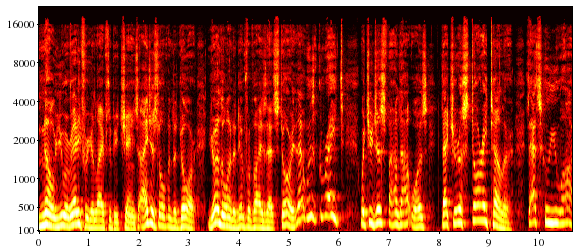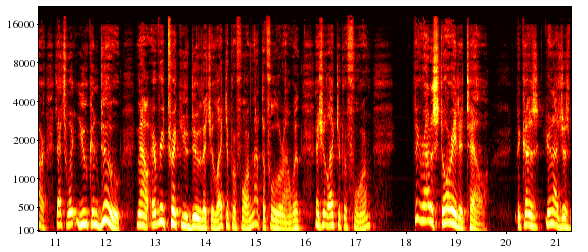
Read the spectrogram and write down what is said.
No, you were ready for your life to be changed. I just opened the door. You're the one that improvised that story. That was great. What you just found out was that you're a storyteller. That's who you are. That's what you can do. Now, every trick you do that you like to perform, not to fool around with, that you like to perform, figure out a story to tell. Because you're not just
